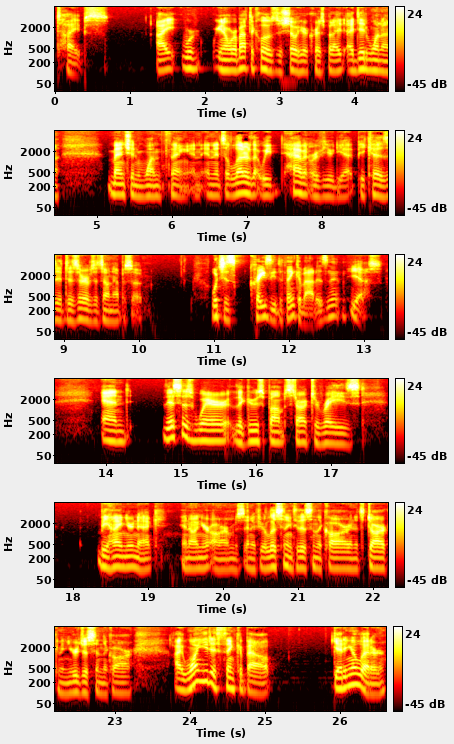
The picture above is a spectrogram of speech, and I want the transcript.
types, I we're you know we're about to close the show here, Chris, but I, I did want to mention one thing, and, and it's a letter that we haven't reviewed yet because it deserves its own episode. Which is crazy to think about, isn't it? Yes. And this is where the goosebumps start to raise behind your neck and on your arms. And if you're listening to this in the car and it's dark and you're just in the car, I want you to think about getting a letter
